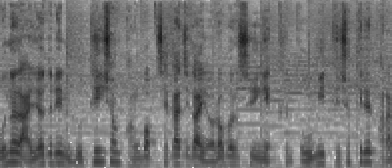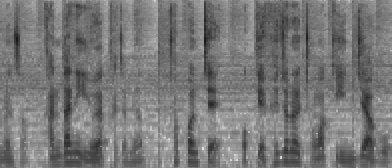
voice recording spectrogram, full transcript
오늘 알려드린 로테이션 방법 3가지가 여러분 스윙에 큰 도움이 되셨기를 바라면서 간단히 요약하자면 첫 번째, 어깨 회전을 정확히 인지하고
